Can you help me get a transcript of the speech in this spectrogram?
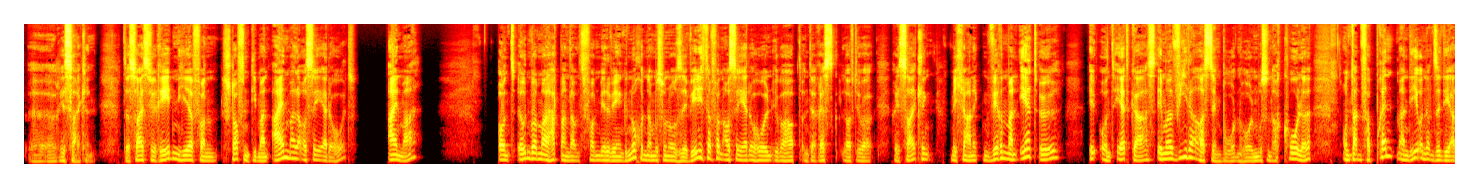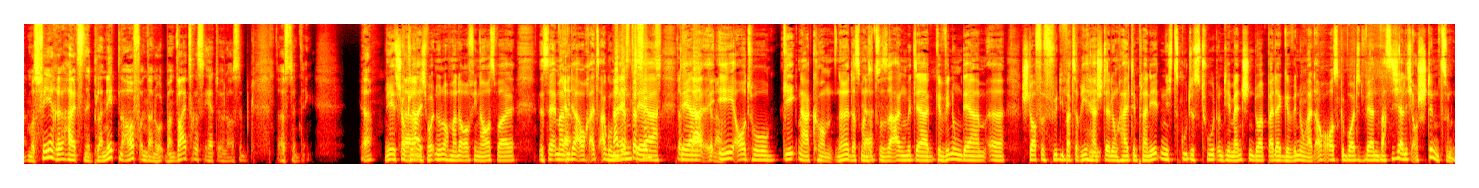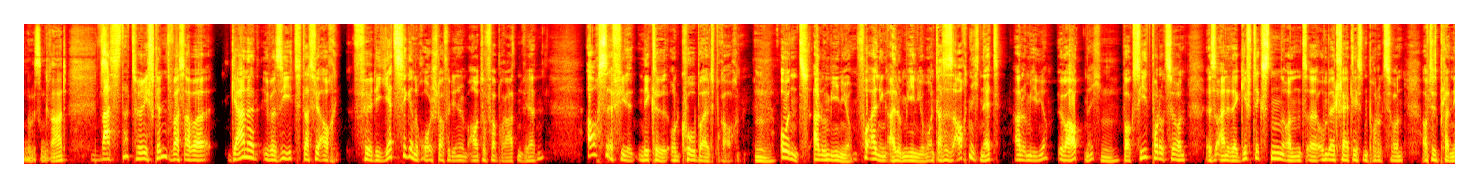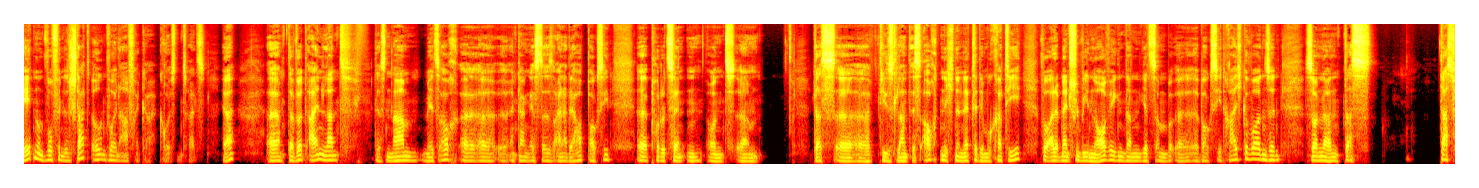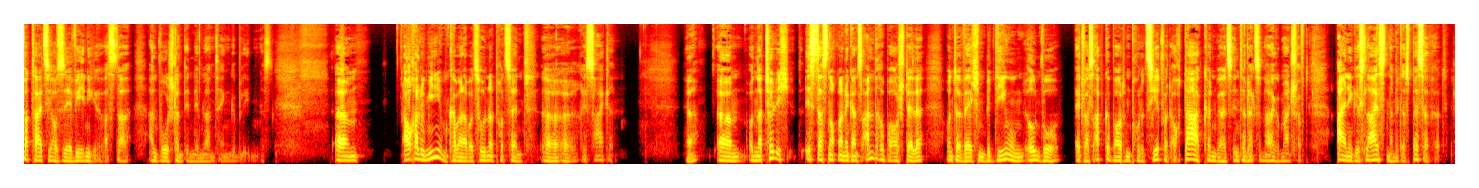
äh, recyceln. Das heißt, wir reden hier von Stoffen, die man einmal aus der Erde holt, einmal, und irgendwann mal hat man davon mehr oder weniger genug und dann muss man nur sehr wenig davon aus der Erde holen überhaupt und der Rest läuft über Recyclingmechaniken, während man Erdöl und Erdgas immer wieder aus dem Boden holen muss und auch Kohle. Und dann verbrennt man die und dann sind die Atmosphäre, heizen den Planeten auf und dann holt man weiteres Erdöl aus dem, aus dem Ding. Ja. Nee, ist schon klar. Ähm, ich wollte nur noch mal darauf hinaus, weil es ja immer ja. wieder auch als Argument Nein, das, das der, sind, der genau. E-Auto-Gegner kommt, ne? dass man ja. sozusagen mit der Gewinnung der äh, Stoffe für die Batterieherstellung halt dem Planeten nichts Gutes tut und die Menschen dort bei der Gewinnung halt auch ausgebeutet werden, was sicherlich auch stimmt zu einem gewissen Grad. Was natürlich stimmt, was aber gerne übersieht, dass wir auch für die jetzigen Rohstoffe, die in einem Auto verbraten werden, auch sehr viel Nickel und Kobalt brauchen. Mhm. Und Aluminium, vor allen Dingen Aluminium. Und das ist auch nicht nett, Aluminium, überhaupt nicht. Mhm. Bauxitproduktion ist eine der giftigsten und äh, umweltschädlichsten Produktionen auf diesem Planeten. Und wo findet es statt? Irgendwo in Afrika, größtenteils. Ja, äh, da wird ein Land, dessen Namen mir jetzt auch äh, äh entgangen ist, das ist einer der Hauptbauxitproduzenten und ähm, dass äh, dieses Land ist auch nicht eine nette Demokratie, wo alle Menschen wie in Norwegen dann jetzt am äh, Bauxit reich geworden sind, sondern das, das verteilt sich auch sehr wenige, was da an Wohlstand in dem Land hängen geblieben ist. Ähm, auch Aluminium kann man aber zu 100 Prozent äh, recyceln. Ja, ähm, und natürlich ist das nochmal eine ganz andere Baustelle, unter welchen Bedingungen irgendwo etwas abgebaut und produziert wird, auch da können wir als internationale Gemeinschaft einiges leisten, damit das besser wird.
